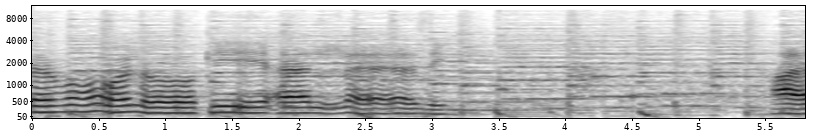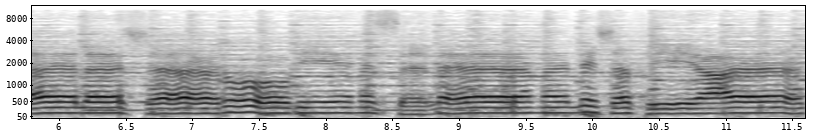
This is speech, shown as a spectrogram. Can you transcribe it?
الملوكي الذي على الشروبيم السلام لشفيعات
